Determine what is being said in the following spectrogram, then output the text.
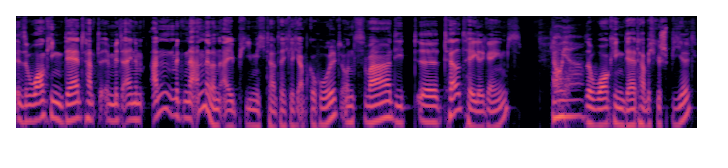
The Walking Dead hat mit einem an, mit einer anderen IP mich tatsächlich abgeholt und zwar die äh, Telltale Games. oh ja. The Walking Dead habe ich gespielt.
